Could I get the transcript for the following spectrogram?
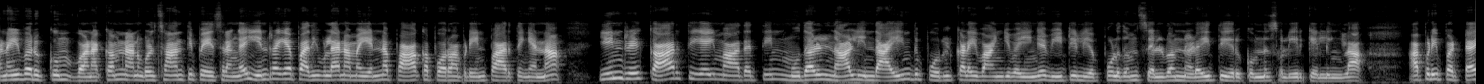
அனைவருக்கும் வணக்கம். நான் உங்கள் சாந்தி பேசுகிறேங்க இன்றைய பதிவில் நம்ம என்ன பார்க்க போகிறோம் அப்படின்னு பார்த்தீங்கன்னா இன்று கார்த்திகை மாதத்தின் முதல் நாள் இந்த ஐந்து பொருட்களை வாங்கி வைங்க வீட்டில் எப்பொழுதும் செல்வம் நிலைத்து இருக்கும்னு சொல்லியிருக்கேன் இல்லைங்களா? அப்படிப்பட்ட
